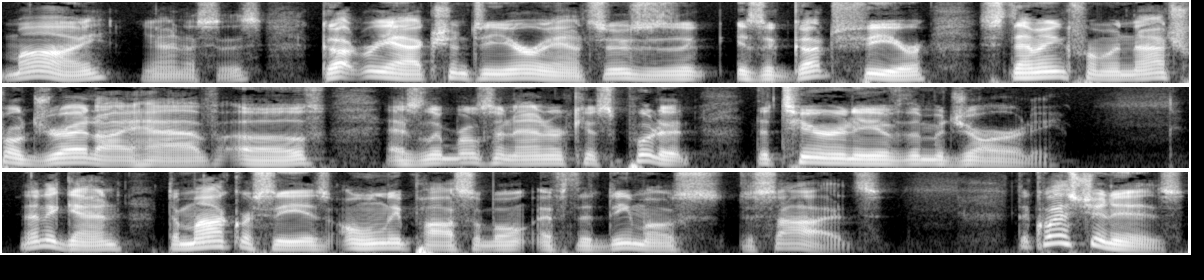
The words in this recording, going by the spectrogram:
My, Yanis's, gut reaction to your answers is a, is a gut fear stemming from a natural dread I have of, as liberals and anarchists put it, the tyranny of the majority. Then again, democracy is only possible if the demos decides. The question is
